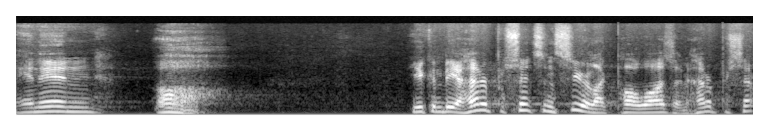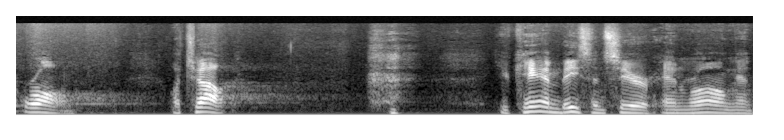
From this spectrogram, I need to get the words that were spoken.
And then, oh, you can be 100% sincere like Paul was and 100% wrong. Watch out. you can be sincere and wrong. And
